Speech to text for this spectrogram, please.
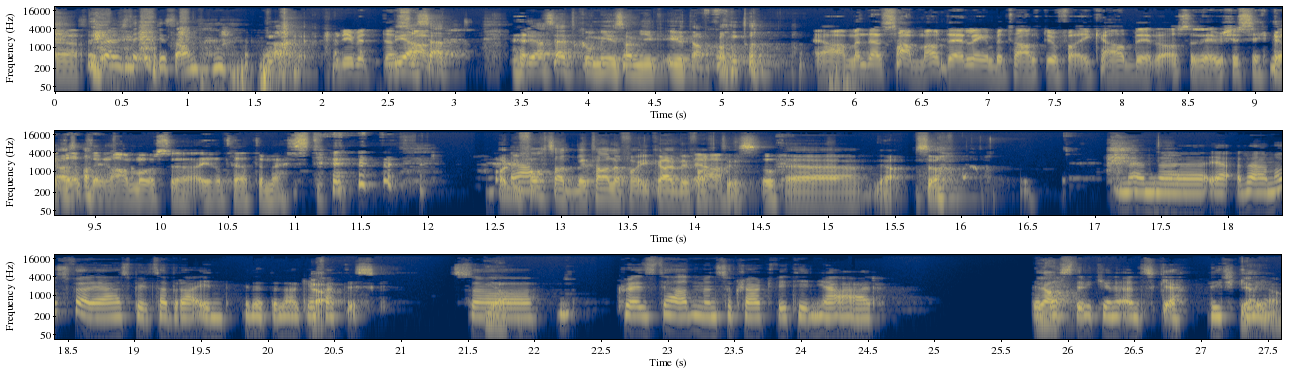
Ja. Så føles det ikke sånn. De, Vi har sett, vi har sett hvor mye som gikk ut av kontoen. ja, men den samme avdelingen betalte jo for Icardi, da, så det er jo ikke sikkert Ja, at det Ramos irriterte mest. Og de fortsatt betaler for Icardi, faktisk. Eh, ja, så Men uh, ja, Ramos føler jeg har spilt seg bra inn i dette laget, Ja. faktisk. Så Ja. creds til han, men så klart Vitinha er det Ja. beste vi kunne ønske. Virkelig. ja.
